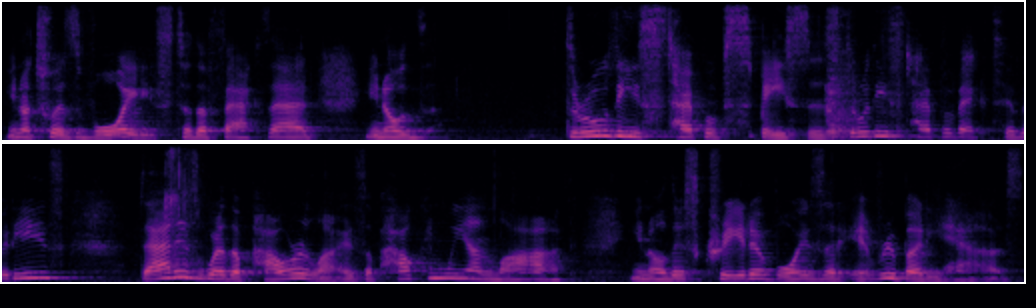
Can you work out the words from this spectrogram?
you know, to his voice, to the fact that, you know, through these type of spaces, through these type of activities, that is where the power lies of how can we unlock, you know, this creative voice that everybody has,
